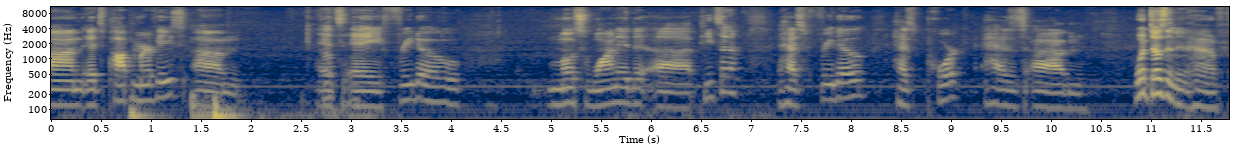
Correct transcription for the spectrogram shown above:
Um, it's Papa Murphy's. Um, it's a Frito Most Wanted uh, pizza. It has Frito, has pork, has um, What doesn't it have?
